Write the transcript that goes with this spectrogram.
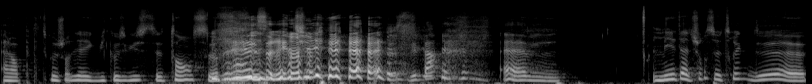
Alors peut-être qu'aujourd'hui avec Because Gus, ce temps serait, réduit, je sais pas. Euh, mais tu as toujours ce truc de, euh,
